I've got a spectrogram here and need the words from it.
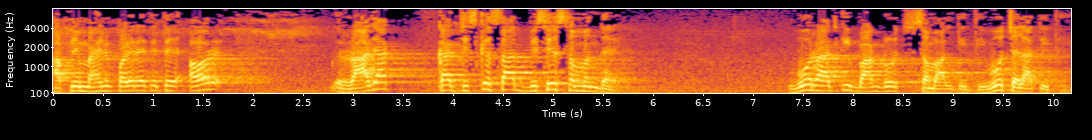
अपने महल में पड़े रहते थे और राजा का जिसके साथ विशेष संबंध है, वो राज की बागडोर संभालती थी, वो चलाती थी।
